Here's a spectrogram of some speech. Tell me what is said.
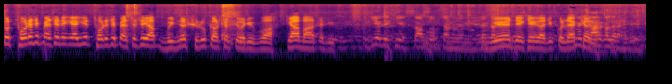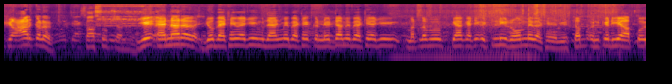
तो थोड़े से पैसे लेके आइए थोड़े से पैसे से आप बिज़नेस शुरू कर सकते हो जी। वाह क्या बात है जी। ये देखिए सात सौ पचानवे ये देखिएगा जी चार कलेक्शन कलर चार कलर सात सौ पचानवे। ये एनआर जो बैठे हुए हैं जी इंग्लैंड में बैठे कनेडा में बैठे हैं जी मतलब क्या कहते हैं इटली रोम में बैठे हैं जी। सब उनके लिए आपको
